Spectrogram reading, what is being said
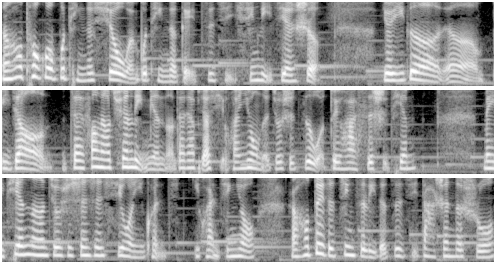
然后透过不停的嗅闻，不停的给自己心理建设，有一个呃比较在放疗圈里面呢，大家比较喜欢用的就是自我对话四十天。每天呢，就是深深吸闻一款一款精油，然后对着镜子里的自己大声的说，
